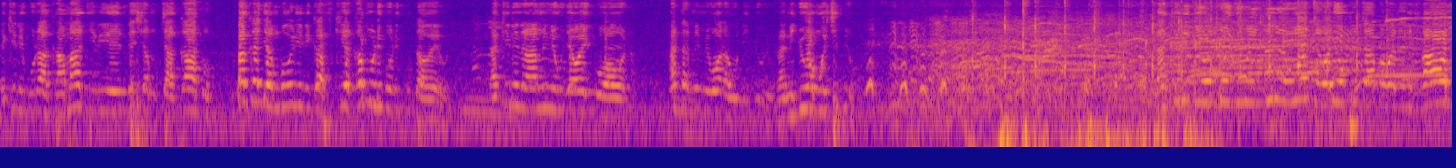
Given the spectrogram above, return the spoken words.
lakini kuna kamati iliendesha mchakato mpaka jambo hili likafikia kama ulivyolikuta wewe, lakini naamini hujawahi kuwaona. Hata mimi wala hunijui. Unanijua mheshimiwa? lakini viongozi wengine wote waliopita hapa wananifahamu,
